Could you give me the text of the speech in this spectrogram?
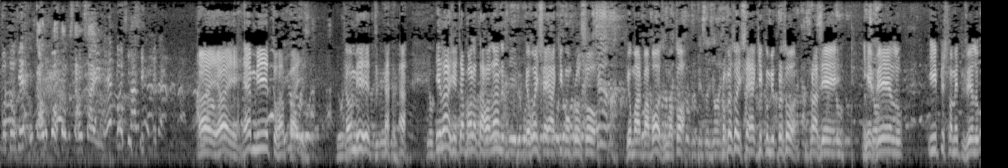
Botou o quê? O carro no portão para os carros saírem. ai, ai, é mito, rapaz. É um mito. E lá, gente, a bola tá rolando. Eu vou encerrar aqui com o professor Gilmar Barbosa, do Mocó. Professor encerra aqui comigo, professor. Prazer em revê-lo e principalmente vê-lo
